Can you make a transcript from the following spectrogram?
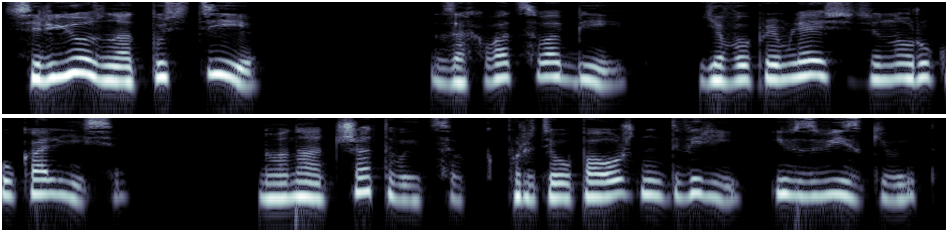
«Серьезно, отпусти!» Захват слабеет. Я выпрямляюсь и тяну руку к Алисе. Но она отшатывается к противоположной двери и взвизгивает.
